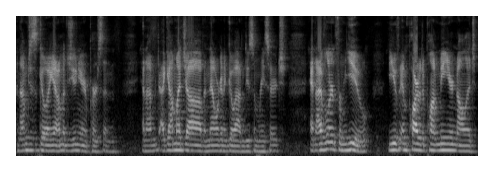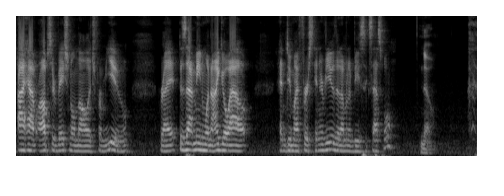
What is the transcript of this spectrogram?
and I'm just going. I'm a junior person, and I'm I got my job, and now we're gonna go out and do some research. And I've learned from you. You've imparted upon me your knowledge. I have observational knowledge from you, right? Does that mean when I go out and do my first interview that I'm gonna be successful? No,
